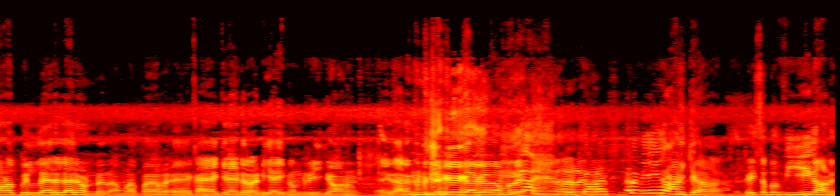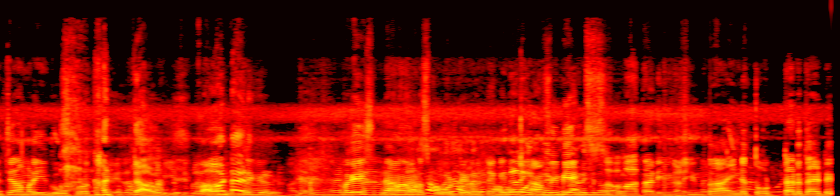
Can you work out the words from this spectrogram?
നമ്മുടെ പിള്ളേരെല്ലാരും ഉണ്ട്. നമ്മളിപ്പോ കയാക്കിനായിട്ട് റെഡി ആയിക്കൊണ്ടിരിക്കുവാണ്. ഏതാണെന്ന് നമ്മൾ വി കാണിക്കാണ്. കൈസ് അപ്പൊ വി കാണിച്ച നമ്മുടെ ഈ ഗോപ്രോ കട്ടാവും. അപ്പൊ കൈസ് ഇതാണ് നമ്മുടെ സ്പോട്ട് അതിന്റെ തൊട്ടടുത്തായിട്ട്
